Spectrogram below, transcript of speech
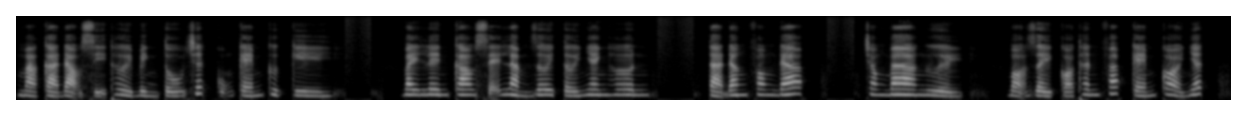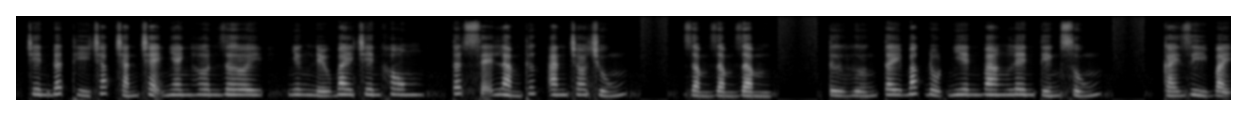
mà cả đạo sĩ thời bình tố chất cũng kém cực kỳ. Bay lên cao sẽ làm rơi tới nhanh hơn. Tả Đăng Phong đáp, trong ba người, bọ giày có thân pháp kém cỏi nhất, trên đất thì chắc chắn chạy nhanh hơn rơi, nhưng nếu bay trên không, tất sẽ làm thức ăn cho chúng. Rầm rầm rầm, từ hướng Tây Bắc đột nhiên vang lên tiếng súng. Cái gì vậy?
